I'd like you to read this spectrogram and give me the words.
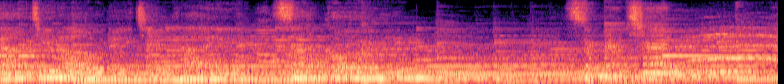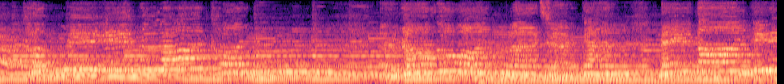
การที่เราได้เจอใคร สักคนสำหรับฉันคงมีอีกเป็นล้านคนแต่เราก็วนมาเจอกันในตอนนี้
